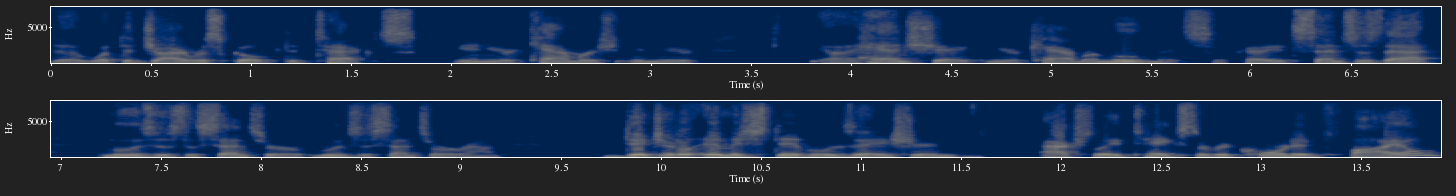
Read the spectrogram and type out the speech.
the what the gyroscope detects in your camera in your uh, handshake and your camera movements. Okay, it senses that, moves the sensor, moves the sensor around. Digital image stabilization actually takes the recorded file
